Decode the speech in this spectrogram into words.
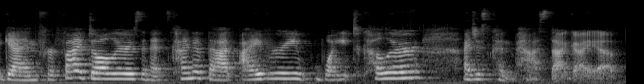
Again, for $5 and it's kind of that ivory white color. I just couldn't pass that guy up.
